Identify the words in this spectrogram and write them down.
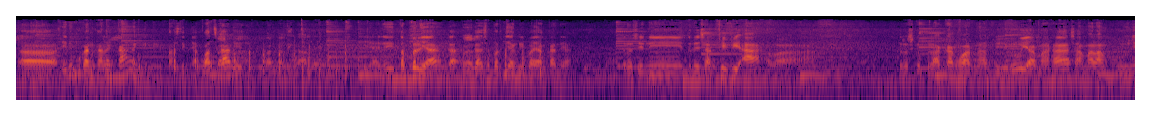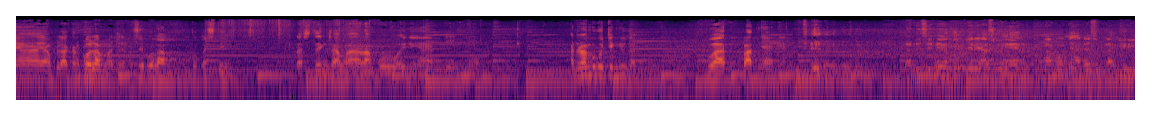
eh, ini bukan kaleng-kaleng ini plastiknya kuat sekali. ini. Bukan kali-kali. Iya, ini tebel ya, nggak nggak seperti yang dibayangkan ya. Terus ini tulisan VVA, wah. Terus ke belakang warna biru Yamaha sama lampunya yang belakang bolam mas ya. Masih bolam untuk testing. Testing sama lampu ininya ya. Benar. Ada lampu kucing juga buat platnya ini. ya. Dan di sini untuk kiri ASUR, knalpotnya ada sebelah kiri.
